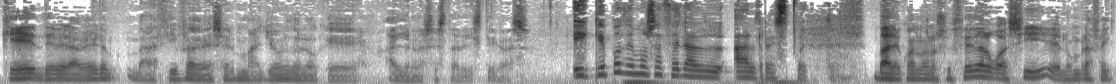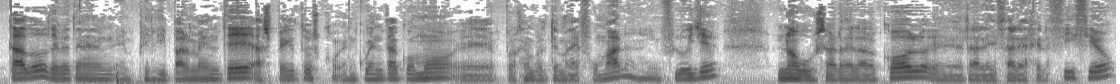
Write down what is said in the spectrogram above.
que debe haber, la cifra debe ser mayor de lo que hay en las estadísticas. ¿Y qué podemos hacer al, al, respecto? Vale, cuando nos sucede algo así, el hombre afectado debe tener principalmente aspectos en cuenta como, por ejemplo, el tema de fumar, influye, no abusar del alcohol, realizar ejercicio,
